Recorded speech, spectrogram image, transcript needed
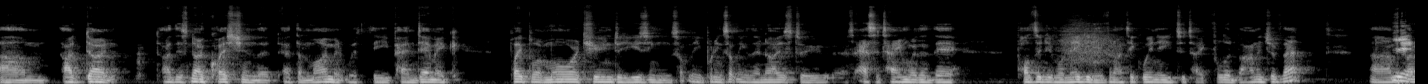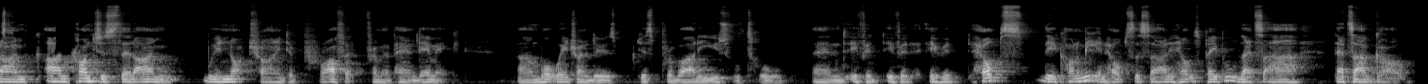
Um, I don't. Uh, there's no question that at the moment with the pandemic, people are more attuned to using something, putting something in their nose to ascertain whether they're positive or negative. negative, and I think we need to take full advantage of that. Um, yes. But I'm I'm conscious that I'm we're not trying to profit from a pandemic. Um, what we're trying to do is just provide a useful tool, and if it if it if it helps the economy and helps society, and helps people, that's our that's our goal.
